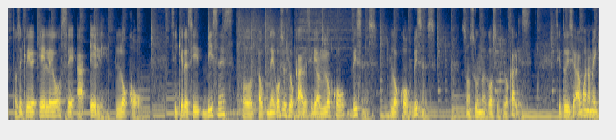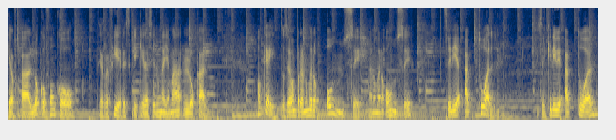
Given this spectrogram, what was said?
Entonces escribe L-O-C-A-L, loco. Si quiere decir business o, negocios locales, sería local business. Local business. Son sus negocios locales. Si tú dices, I want to make a, local phone call, te refieres que quiere hacer una llamada local. Ok, entonces vamos para el número 11. La número 11 sería actual. Se escribe actual,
